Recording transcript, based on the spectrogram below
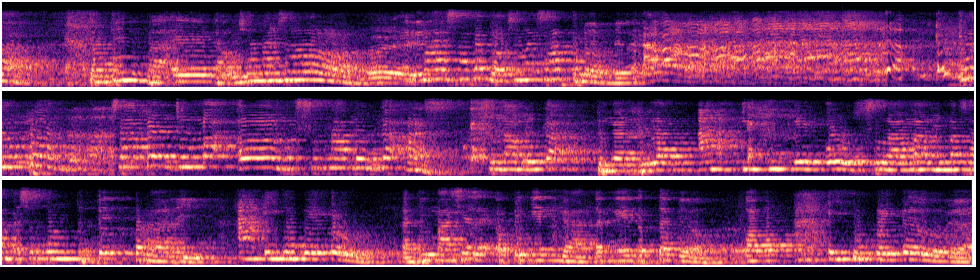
kita Tadi Mbak E nggak usah naik salon. Mas sampai nggak usah naik sablon ya. Gampang. Sampai cuma eh, uh, senam muka Mas. Senam muka dengan bilang A I U E O selama lima sampai 10 detik per hari. A I U E O. nanti masih e lek kepingin gantengnya tetep ya. Ngomong A I U E O ya.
